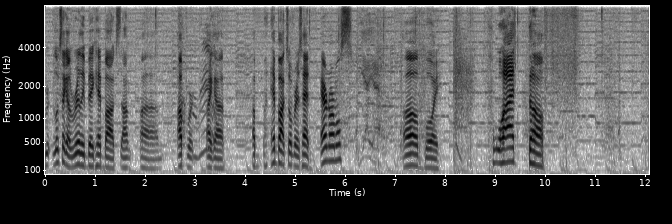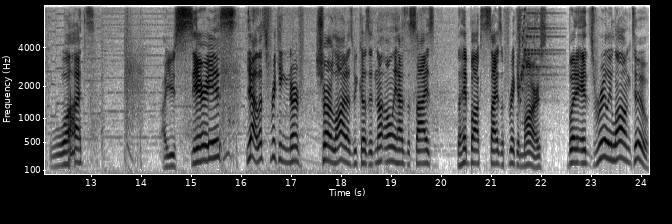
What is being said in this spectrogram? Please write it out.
R- looks like a really big hitbox on, um, upward, like a, a hitbox over his head. Air normals. Yeah, yeah. Oh, boy. What the f- What? Are you serious? Yeah, let's freaking nerf Charlotta's because it not only has the size, the hitbox the size of freaking Mars, but it's really long too.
